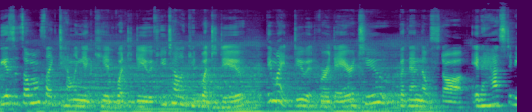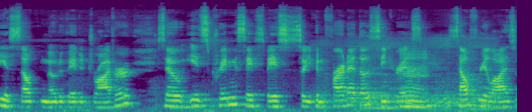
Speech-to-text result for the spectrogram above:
Because it's almost like telling a kid what to do. If you tell a kid what to do, they might do it for a day or two, but then they'll stop. It has to be a self motivated driver. So it's creating a safe space so you can fart out those secrets, mm. self realize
